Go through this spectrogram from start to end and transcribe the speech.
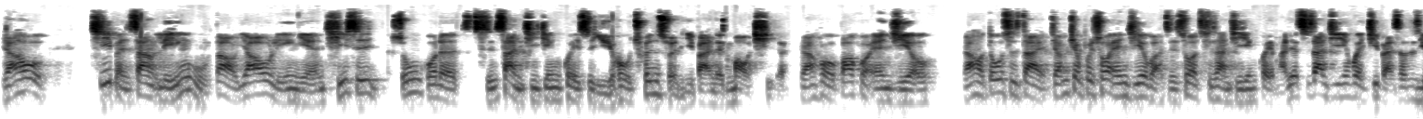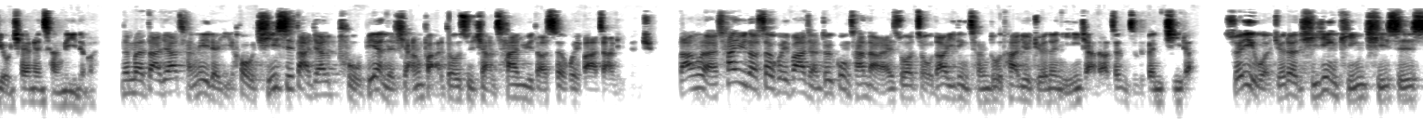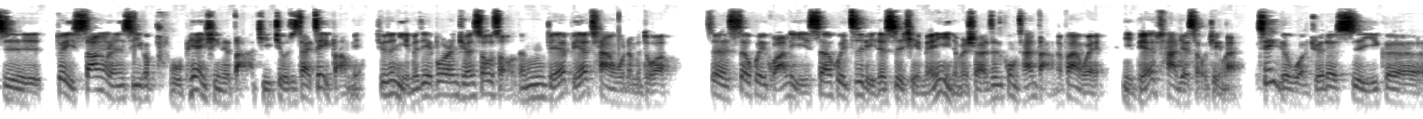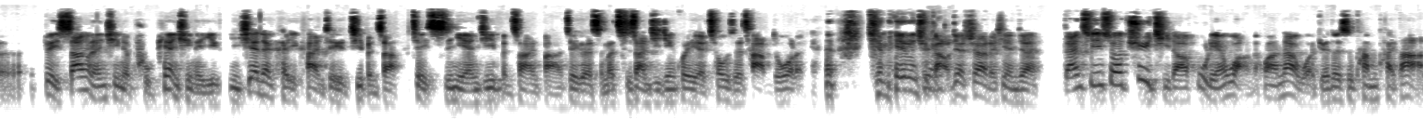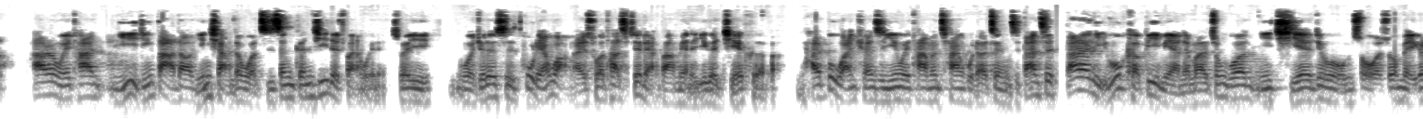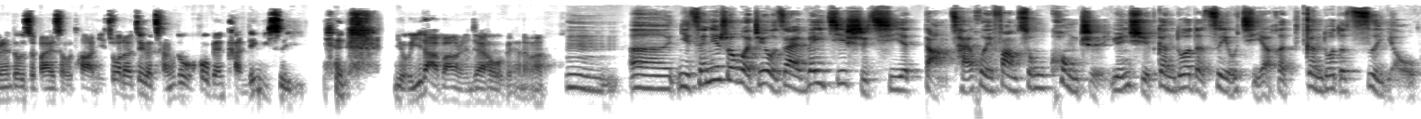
然后基本上零五到幺零年，其实中国的慈善基金会是雨后春笋一般的冒起的，然后包括 NGO。然后都是在咱们就不说 NGO 吧，只说慈善基金会嘛。就慈善基金会基本上都是有钱人成立的嘛。那么大家成立了以后，其实大家普遍的想法都是想参与到社会发展里面去。当然，参与到社会发展对共产党来说，走到一定程度，他就觉得你影响到政治的根基了。所以，我觉得习近平其实是对商人是一个普遍性的打击，就是在这方面，就是你们这波人全收手，能别别掺和那么多。这社会管理、社会治理的事情没你那么事儿，这是共产党的范围，你别插着手进来。这个我觉得是一个对商人性的普遍性的一个。你现在可以看，这个基本上这十年基本上把这个什么慈善基金会也抽的差不多了，也没人去搞这事儿了。现在，但其实说具体到互联网的话，那我觉得是他们太大了。他认为他你已经大到影响到我自身根基的范围了，所以我觉得是互联网来说，它是这两方面的一个结合吧，还不完全是因为他们掺和了政治，但是当然你无可避免的嘛。中国你企业就我们说，我说每个人都是白手套，你做到这个程度，后边肯定是以。有一大帮人在后边的嘛。嗯嗯，你曾经说过，只有在危机时期，党才会放松控制，允许更多的自由企业和更多的自由。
